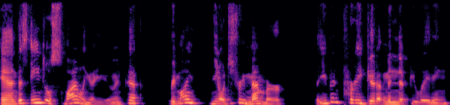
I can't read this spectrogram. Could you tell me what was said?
And this angel's smiling at you. And Pip, remind, you know, just remember that you've been pretty good at manipulating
